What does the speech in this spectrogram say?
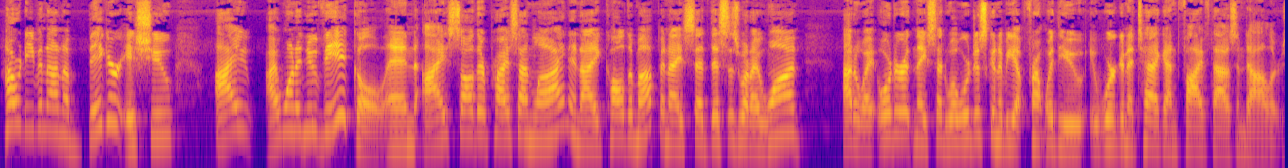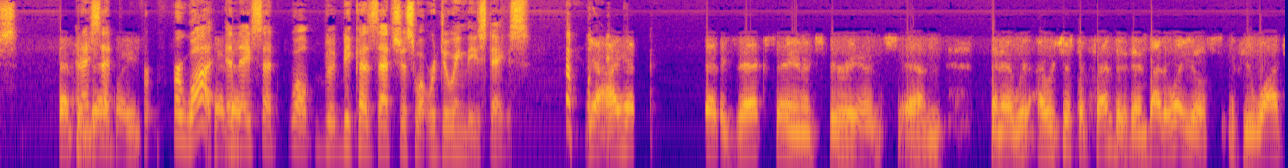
Howard, even on a bigger issue, I I want a new vehicle, and I saw their price online, and I called them up, and I said, "This is what I want. How do I order it?" And they said, "Well, we're just going to be upfront with you. We're going to tag on five thousand dollars." And exactly, I said, for, for what? And they said, "Well, b- because that's just what we're doing these days." yeah, I had that exact same experience, and and I, w- I was just offended. And by the way, you'll if you watch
